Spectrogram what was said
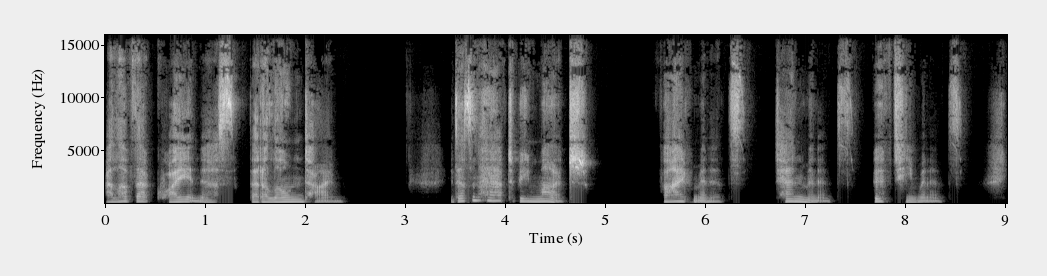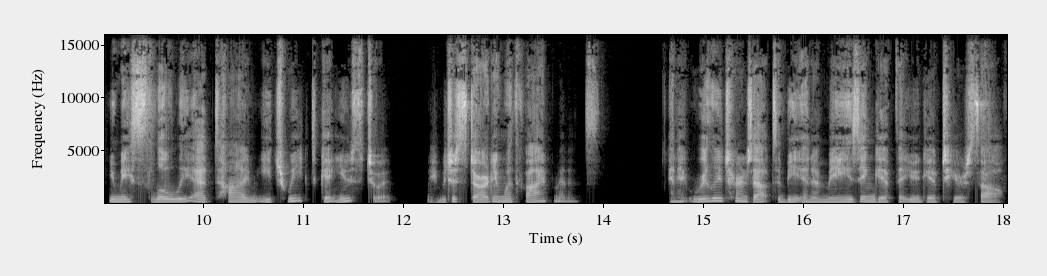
I love that quietness, that alone time. It doesn't have to be much five minutes, 10 minutes, 15 minutes. You may slowly add time each week to get used to it, maybe just starting with five minutes. And it really turns out to be an amazing gift that you give to yourself.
